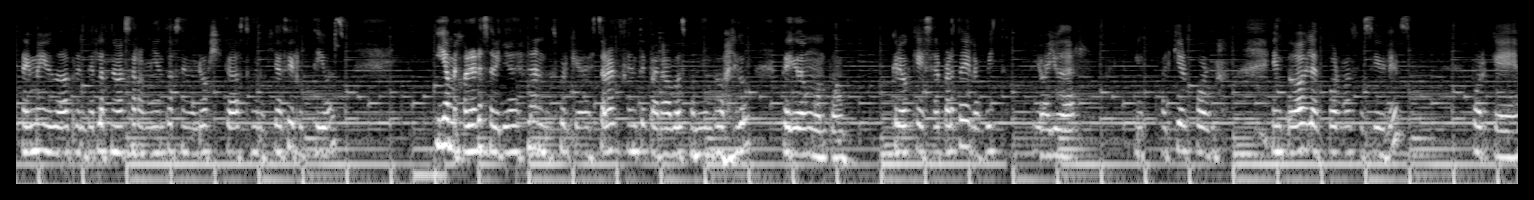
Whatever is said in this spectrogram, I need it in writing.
También me ayudado a aprender las nuevas herramientas tecnológicas, tecnologías disruptivas y a mejorar las habilidades blandas, porque estar al frente parado respondiendo algo te ayuda un montón. Creo que ser parte de la WIT te va a ayudar en cualquier forma, en todas las formas posibles, porque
